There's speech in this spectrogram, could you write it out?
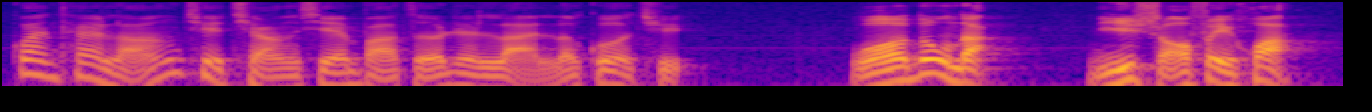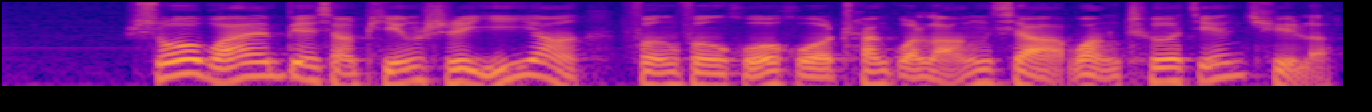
冠太郎却抢先把责任揽了过去。我弄的，你少废话。说完，便像平时一样风风火火穿过廊下往车间去了。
